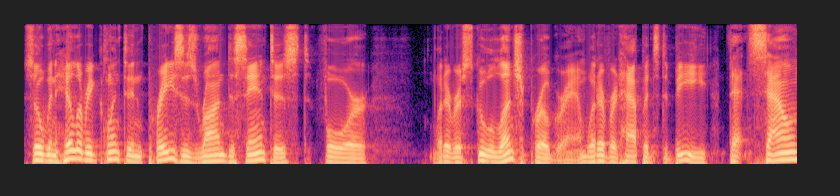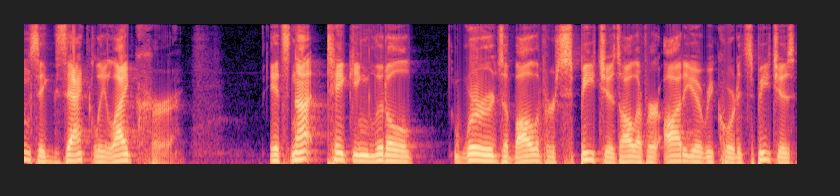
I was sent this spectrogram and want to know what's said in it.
So when Hillary Clinton praises Ron DeSantis for whatever school lunch program, whatever it happens to be, that sounds exactly like her. It's not taking little words of all of her speeches, all of her audio recorded speeches,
